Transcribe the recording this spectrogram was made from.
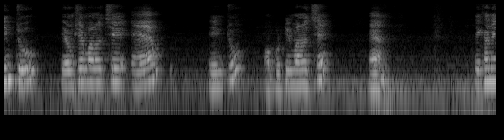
ইন্টু এই অংশের মান হচ্ছে এম, ইন্টু, অপরটির মান হচ্ছে এন এখানে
